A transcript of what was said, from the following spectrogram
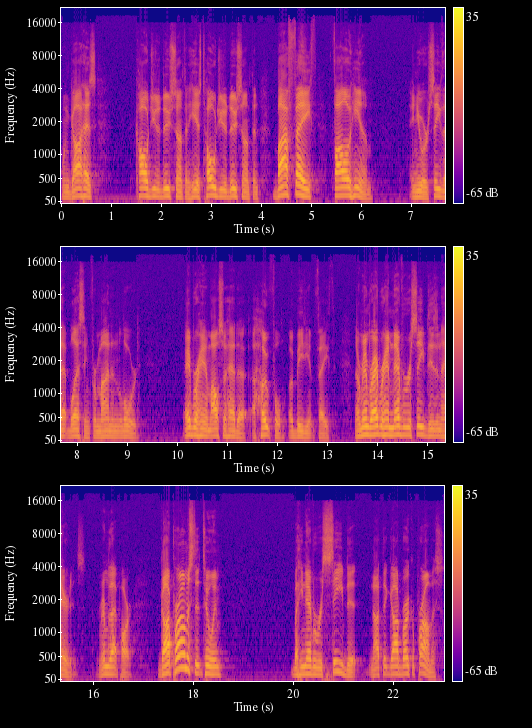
When God has called you to do something, He has told you to do something, by faith, follow Him, and you will receive that blessing from minding the Lord. Abraham also had a, a hopeful, obedient faith. Now remember, Abraham never received his inheritance. Remember that part. God promised it to him, but he never received it. Not that God broke a promise,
